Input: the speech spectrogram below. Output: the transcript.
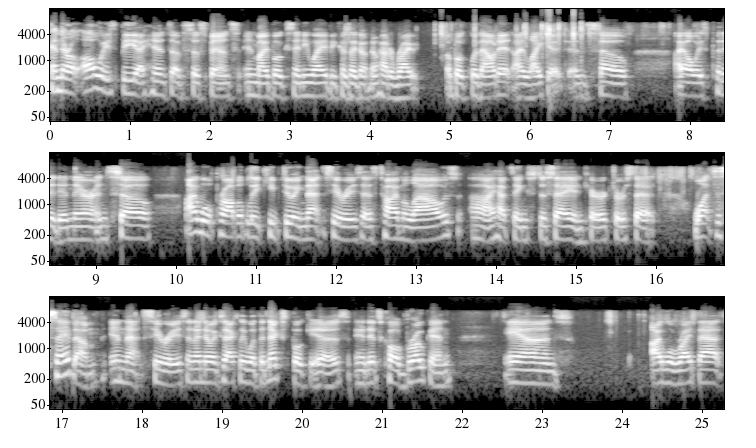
And there'll always be a hint of suspense in my books anyway because I don't know how to write a book without it. I like it, and so I always put it in there. And so I will probably keep doing that series as time allows. Uh, I have things to say and characters that want to say them in that series, and I know exactly what the next book is, and it's called Broken. And I will write that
